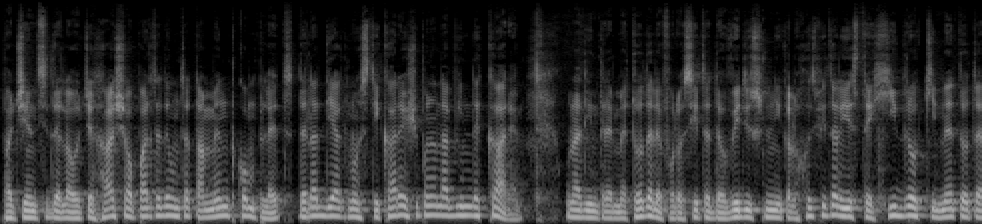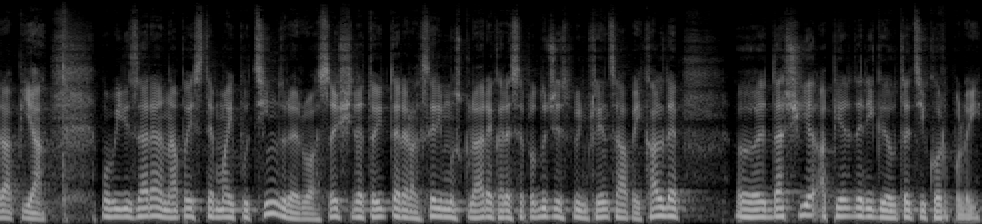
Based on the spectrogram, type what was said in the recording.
Pacienții de la OCH au parte de un tratament complet, de la diagnosticare și până la vindecare. Una dintre metodele folosite de Ovidius Clinical Hospital este hidrokinetoterapia. Mobilizarea în apă este mai puțin dureroasă și datorită relaxării musculare care se produce sub influența apei calde, Uh, dar și a pierderii greutății corpului.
